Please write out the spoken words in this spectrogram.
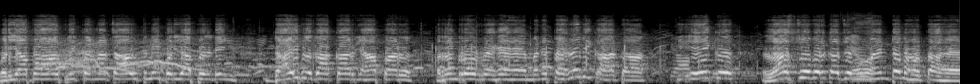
बढ़िया बॉल फ्लिक करना चाहा उतनी बढ़िया फील्डिंग डाइव लगाकर यहाँ पर रन रोल रहे हैं। मैंने पहले भी कहा था कि एक लास्ट ओवर का जो मोमेंटम होता है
